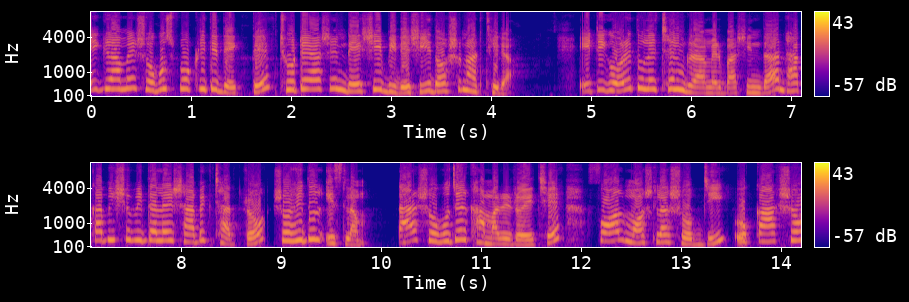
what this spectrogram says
এই গ্রামের সবুজ প্রকৃতি দেখতে ছুটে আসেন দেশি বিদেশি দর্শনার্থীরা। এটি গড়ে তুলেছেন গ্রামের বাসিন্দা, ঢাকা বিশ্ববিদ্যালয়ের সাবেক ছাত্র শহীদুল ইসলাম। তার সবুজের খামারে রয়েছে ফল, মশলা, সবজি ও কাঠসহ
